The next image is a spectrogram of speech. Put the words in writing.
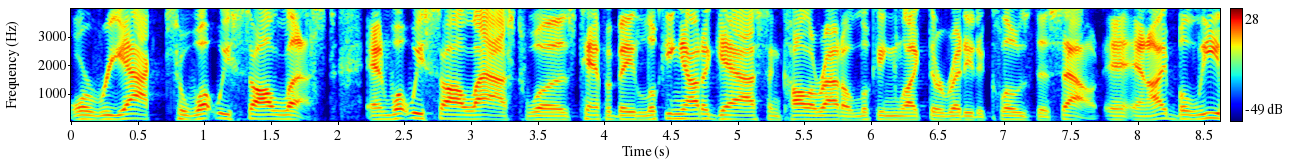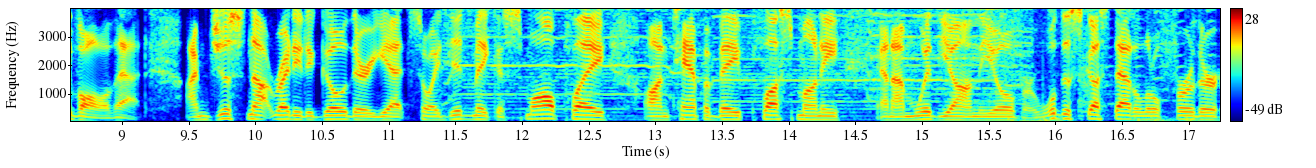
or react to what we saw last. And what we saw last was Tampa Bay looking out of gas and Colorado looking like they're ready to close this out. And I believe all of that. I'm just not ready to go there yet. So I did make a small play on Tampa Bay plus money, and I'm with you on the over. We'll discuss that a little further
